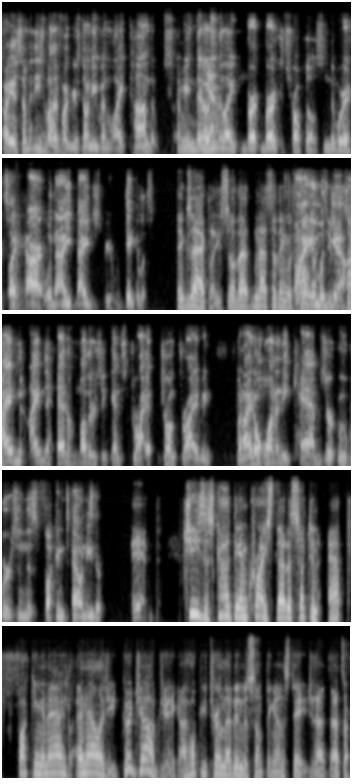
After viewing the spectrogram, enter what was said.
oh yeah, some of these motherfuckers don't even like condoms. I mean, they don't yeah. even like birth, birth control pills, where it's like, all right, well now you, now you just be ridiculous. Exactly. So that and that's the thing with I am again. I'm I'm the head of Mothers Against dri- Drunk Driving but I don't want any cabs or Ubers in this fucking town either. It, Jesus, goddamn Christ, that is such an apt fucking ana- analogy. Good job, Jake. I hope you turn that into something on stage. That that's a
